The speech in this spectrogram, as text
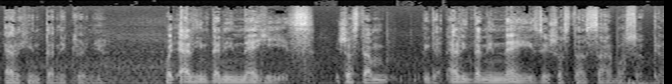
elhinteni könnyű. Vagy elhinteni nehéz. És aztán, igen, elhinteni nehéz, és aztán szárba szökken.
